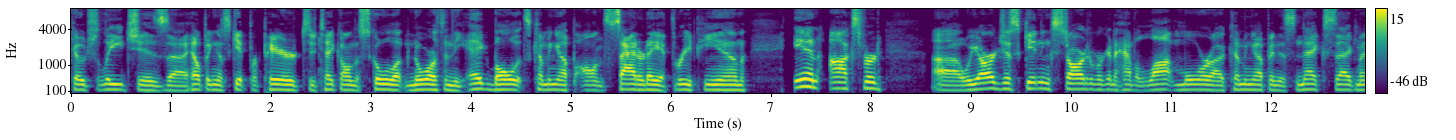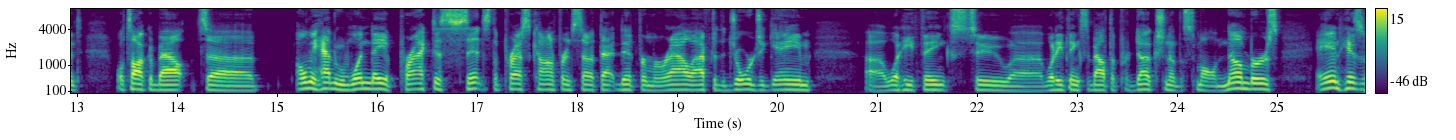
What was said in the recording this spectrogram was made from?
Coach Leach is uh, helping us get prepared to take on the school up north in the Egg Bowl. It's coming up on Saturday at 3 p.m in Oxford. Uh, we are just getting started. We're going to have a lot more uh, coming up in this next segment. We'll talk about uh, only having one day of practice since the press conference, what that did for morale after the Georgia game. Uh, what he thinks to uh, what he thinks about the production of the small numbers and his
